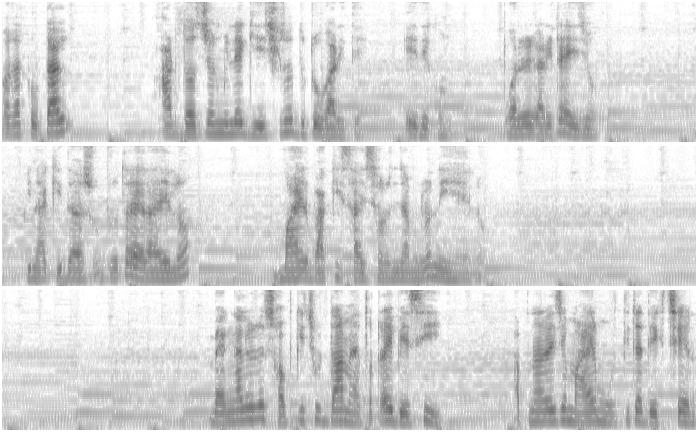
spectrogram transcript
ওরা টোটাল আট দশজন মিলে গিয়েছিল দুটো গাড়িতে। এই দেখুন, পরের গাড়িটা এই যে। পিনাকি দাস সুব্রতা, এরা এলো। মায়ের বাকি সাজ সরঞ্জামগুলো নিয়ে এলো। ব্যাঙ্গালোরে সব কিছুর দাম এতটাই বেশি, আপনারা এই যে মায়ের মূর্তিটা দেখছেন,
